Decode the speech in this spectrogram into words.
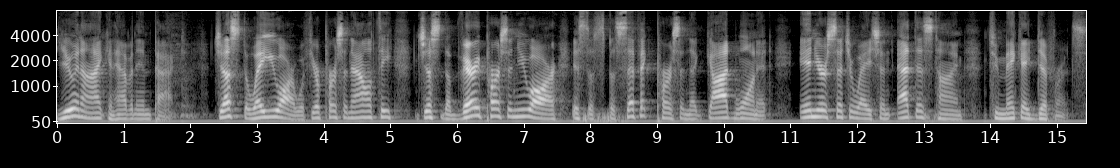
You and I can have an impact. Just the way you are, with your personality, just the very person you are, is the specific person that God wanted in your situation at this time to make a difference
